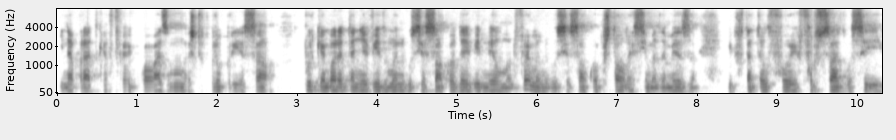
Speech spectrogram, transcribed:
e na prática foi quase uma expropriação porque embora tenha havido uma negociação com o David Neilman, foi uma negociação com a pistola em cima da mesa e, portanto, ele foi forçado a sair.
